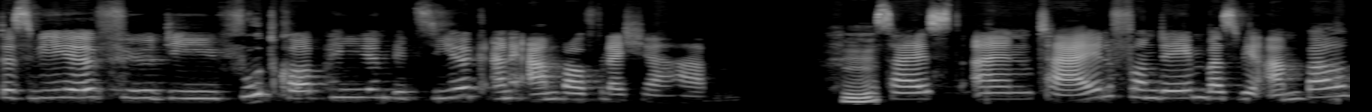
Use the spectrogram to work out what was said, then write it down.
dass wir für die Food Corp hier im Bezirk eine Anbaufläche haben. Mhm. Das heißt, ein Teil von dem, was wir anbauen,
